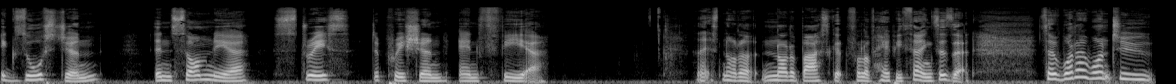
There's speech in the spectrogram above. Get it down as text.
exhaustion, insomnia, stress, depression, and fear. That's not a not a basket full of happy things, is it? So what I want to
